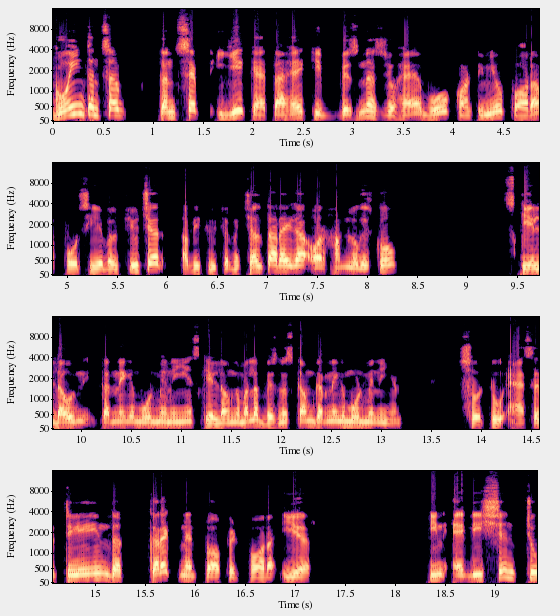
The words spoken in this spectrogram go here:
गोइंग कंसेप्ट कंसेप्ट ये कहता है कि बिज़नेस जो है वो continue for a foreseeable future अभी फ्यूचर में चलता रहेगा और हम लोग इसको स्केल डाउन करने के मूड में नहीं है। स्केल डाउन का मतलब बिज़नेस कम करने के मूड में नहीं है। So to ascertain the correct net profit for a year in addition to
